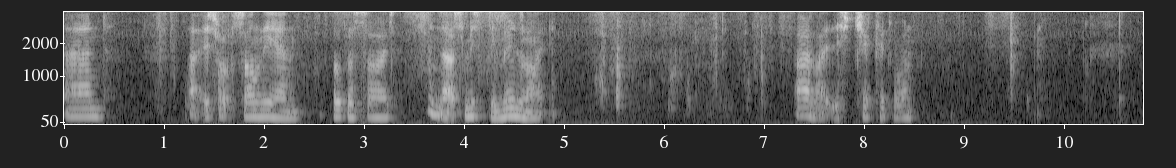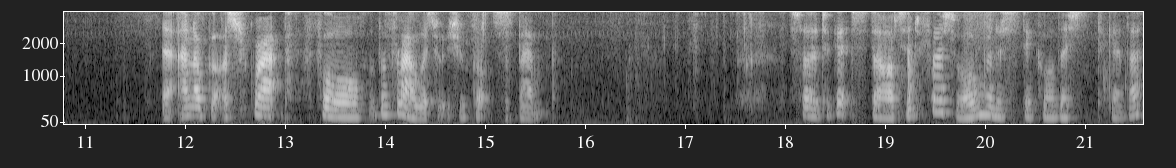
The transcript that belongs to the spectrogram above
and that is what's on the end other side. And that's Misty Moonlight I like this checkered one. Uh, and I've got a scrap for the flowers which we've got to stamp. So to get started, first of all I'm going to stick all this together.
